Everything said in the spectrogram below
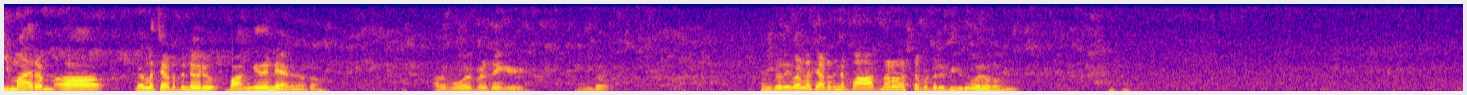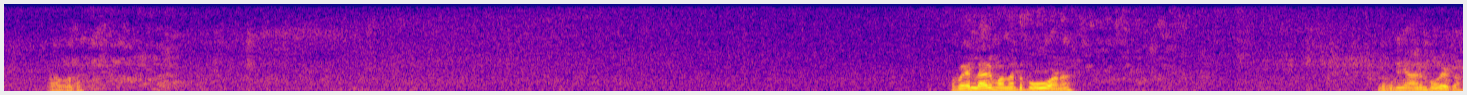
ഈ മരം വെള്ളച്ചാട്ടത്തിന്റെ ഒരു ഭംഗി തന്നെയായിരുന്നു കേട്ടോ. അത് പോയപ്പോഴത്തേക്ക് എന്തോ എനിക്കൊന്ന് ഈ വെള്ളച്ചാട്ടത്തിന്റെ പാർട്ട്ണർ നഷ്ടപ്പെട്ടൊരു ഫീൽ പോലെ തോന്നി. ആ പോട്ടെ അപ്പോൾ എല്ലാവരും വന്നിട്ട് പോവുകയാണ് എന്നിട്ട് ഞാനും പോയേക്കാം.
